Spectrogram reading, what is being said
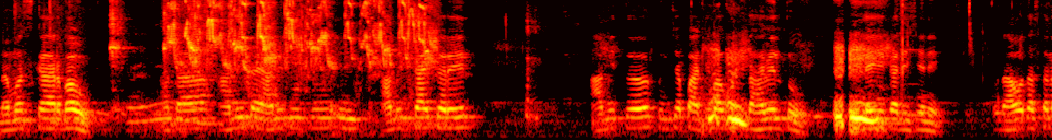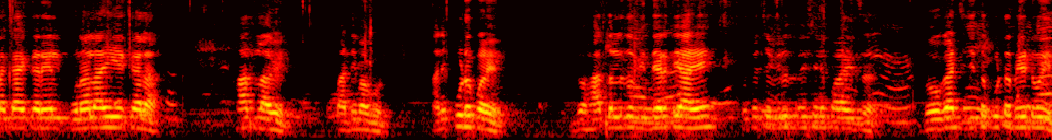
नमस्कार भाऊ. आता आम्ही काय आम्ही आम्ही काय करेल? आम्ही तर तुमच्या पाठीमागून धावेल तो. कुठल्याही एका दिशेने. तो धावत असताना काय करेल? कुणालाही एकाला हात लावेल पाठीमागून आणि पुढं पळेल. जो हात लावलेला जो विद्यार्थी आहे तो त्याच्या विरुद्ध दिशेने पळायचं. दोघांची जिथं कुठं भेट होईल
